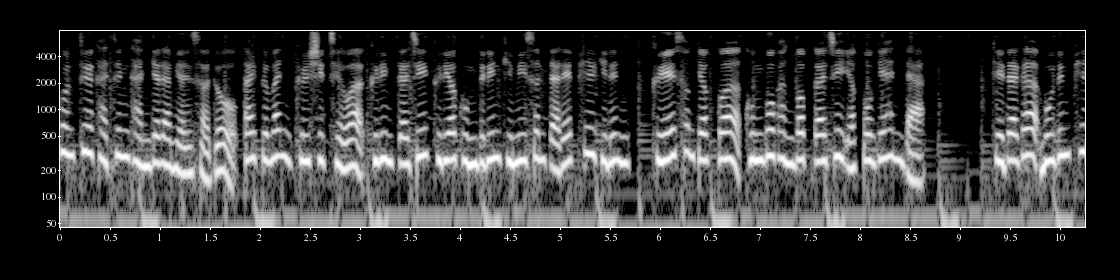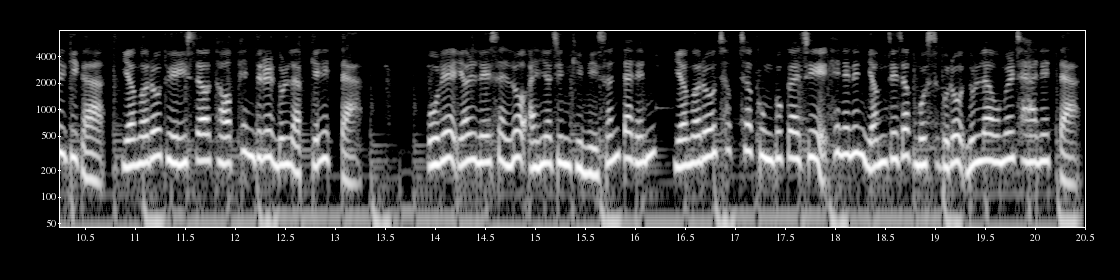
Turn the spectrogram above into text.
폰트 같은 간결하면서도 깔끔한 글씨체와 그림까지 그려 공들인 김희선 딸의 필기는 그의 성격과 공부 방법까지 엿보게 한다. 게다가 모든 필기가 영어로 돼 있어 더 팬들을 놀랍게 했다. 올해 14살로 알려진 김희선 딸은 영어로 척척 공부까지 해내는 영재적 모습으로 놀라움을 자아냈다.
